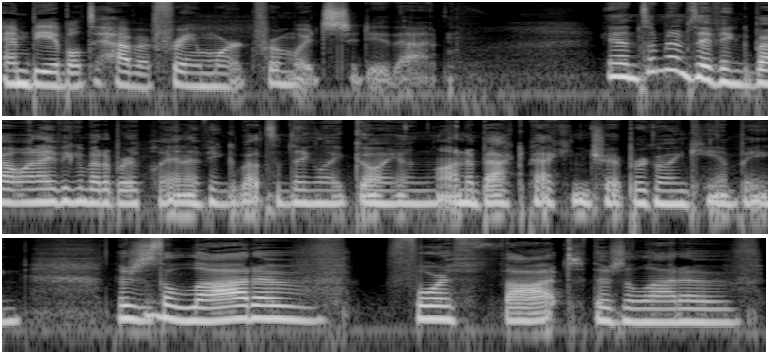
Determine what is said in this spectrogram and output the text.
and be able to have a framework from which to do that yeah, and sometimes I think about when I think about a birth plan, I think about something like going on a backpacking trip or going camping. There's just a lot of forethought. There's a lot of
